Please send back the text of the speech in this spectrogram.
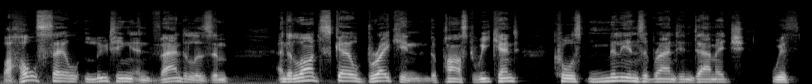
by wholesale looting and vandalism, and a large scale break in the past weekend caused millions of rand in damage, with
